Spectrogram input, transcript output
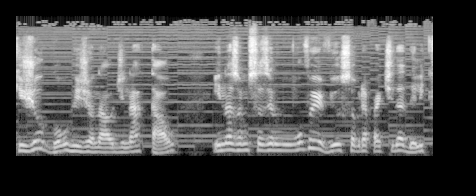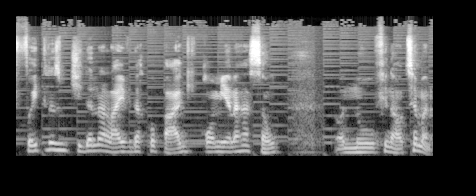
que jogou o regional de Natal, e nós vamos fazer um overview sobre a partida dele que foi transmitida na live da Copag com a minha narração no final de semana.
